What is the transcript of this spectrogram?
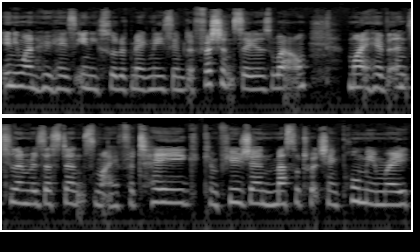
anyone who has any sort of magnesium deficiency as well might have insulin resistance, might have fatigue, confusion, muscle twitching, poor memory,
